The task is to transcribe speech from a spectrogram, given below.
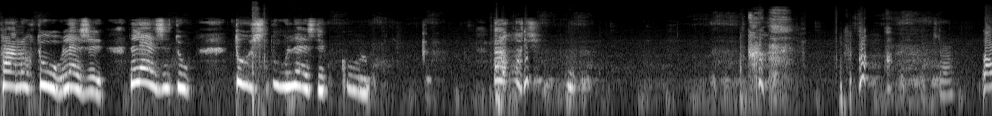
Panu tu leży, leży tu, tuś tu leży, kur... No chodź. Co? O.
